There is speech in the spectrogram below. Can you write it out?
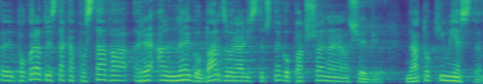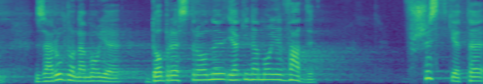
e, pokora to jest taka postawa realnego, bardzo realistycznego patrzenia na siebie, na to, kim jestem, zarówno na moje dobre strony, jak i na moje wady. Wszystkie te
